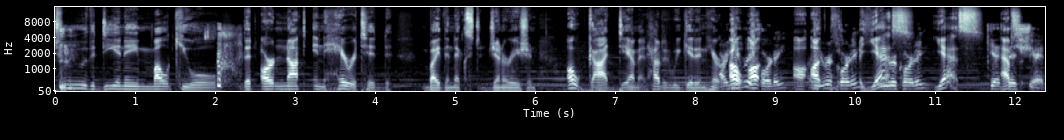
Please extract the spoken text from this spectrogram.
to the DNA molecule that are not inherited by the next generation. Oh God damn it! How did we get in here? Are oh, you uh, recording? uh, Are you uh, recording? Yes. Are you recording? Yes. Get this shit.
